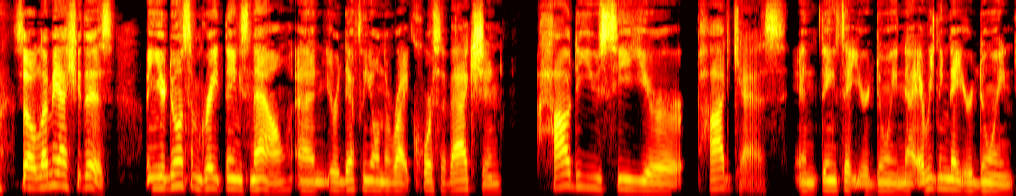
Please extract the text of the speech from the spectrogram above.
so let me ask you this. I mean, you're doing some great things now and you're definitely on the right course of action. How do you see your podcast and things that you're doing now, everything that you're doing,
